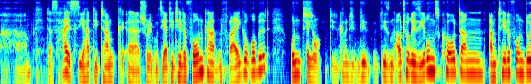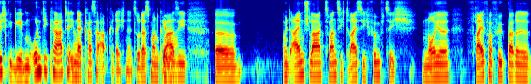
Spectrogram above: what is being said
Aha. Das heißt, sie hat die Tank, äh, Entschuldigung, sie hat die Telefonkarten freigerubbelt und Genau. die, die, diesen Autorisierungscode dann am Telefon durchgegeben und die Karte in Genau. der Kasse abgerechnet, sodass man Genau. quasi äh, mit einem Schlag 20, 30, 50 neue frei verfügbare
